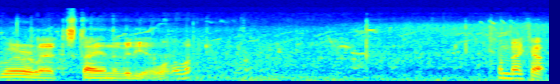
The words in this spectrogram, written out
we're allowed to stay in the video. Come back up.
